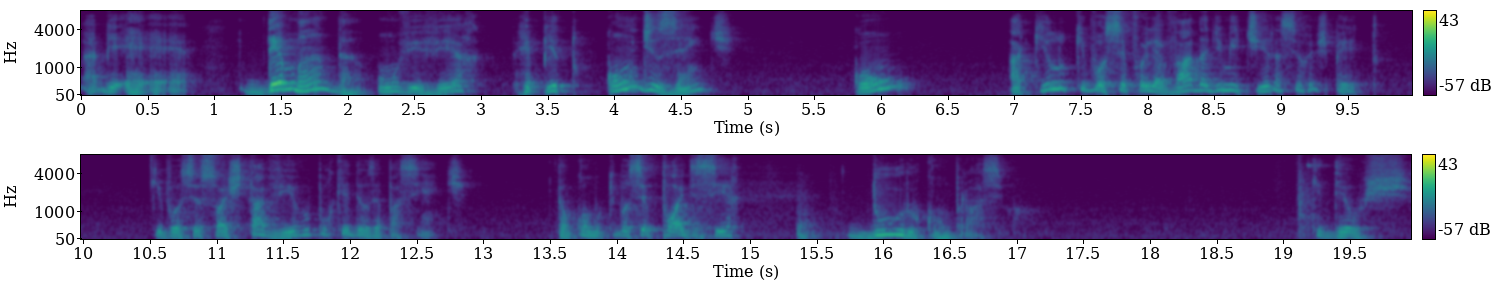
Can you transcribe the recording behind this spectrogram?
sabe, é, é, demanda um viver, repito, condizente com aquilo que você foi levado a admitir a seu respeito, que você só está vivo porque Deus é paciente. Então, como que você pode ser duro com o próximo? Que Deus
